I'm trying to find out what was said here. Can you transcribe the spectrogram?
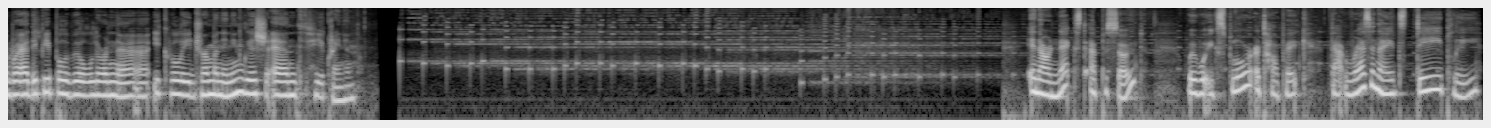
where the people will learn uh, equally German and English and Ukrainian. In our next episode, we will explore a topic that resonates deeply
